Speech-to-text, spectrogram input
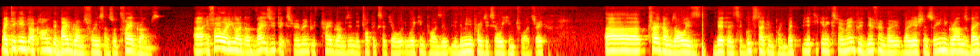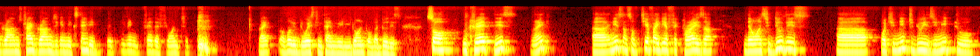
by taking into account the bigrams, for instance, or trigrams. Uh, if I were you, I'd advise you to experiment with trigrams in the topics that you're working towards, the, the mini projects you're working towards, right? Uh, trigrams are always better. It's a good starting point, but yet you can experiment with different vari variations. So unigrams, bigrams, trigrams, you can extend it even further if you want to, right? Although you'd be wasting time really, you don't want to overdo this. So we create this, right? Uh, an instance of TF-IDF vectorizer. Then once you do this, uh, what you need to do is you need to,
